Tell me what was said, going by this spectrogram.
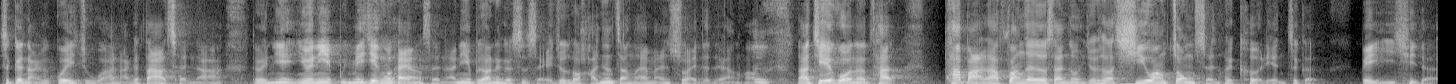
是跟哪个贵族啊，哪个大臣啊？对，你也因为你也不没见过太阳神啊，你也不知道那个是谁，就是说好像长得还蛮帅的这样哈。然后结果呢，他他把他放在这个山洞里，就是说希望众神会可怜这个被遗弃的儿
